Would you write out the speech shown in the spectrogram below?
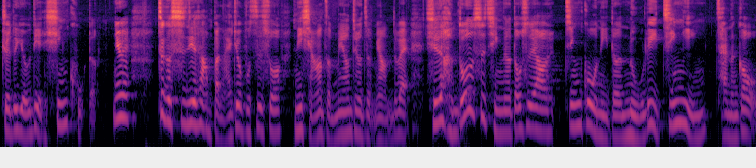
觉得有点辛苦的，因为这个世界上本来就不是说你想要怎么样就怎么样，对不对？其实很多的事情呢，都是要经过你的努力经营才能够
